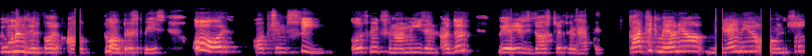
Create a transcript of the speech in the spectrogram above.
Humans will fall out to outer space. Or option C. Earthquakes, tsunamis, and other various disasters will happen. Karthik, may I know, may I know your answer?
